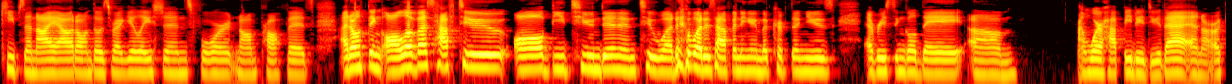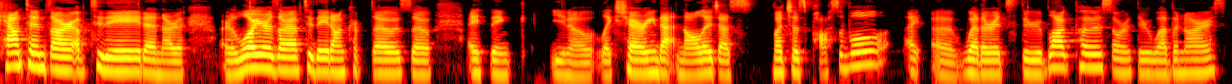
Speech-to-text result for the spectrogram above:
keeps an eye out on those regulations for nonprofits. I don't think all of us have to all be tuned in into what what is happening in the crypto news every single day um, and we're happy to do that and our accountants are up to date and our our lawyers are up to date on crypto. So i think you know like sharing that knowledge as much as possible I, uh, whether it's through blog posts or through webinars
